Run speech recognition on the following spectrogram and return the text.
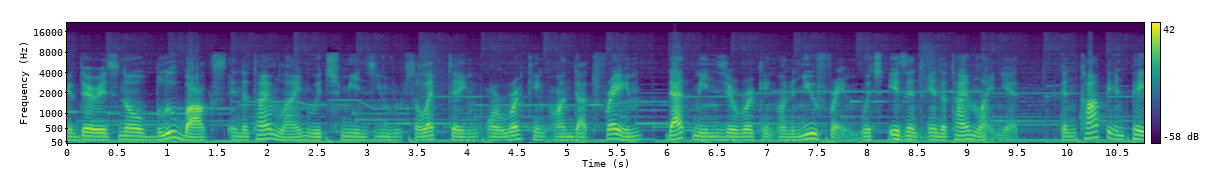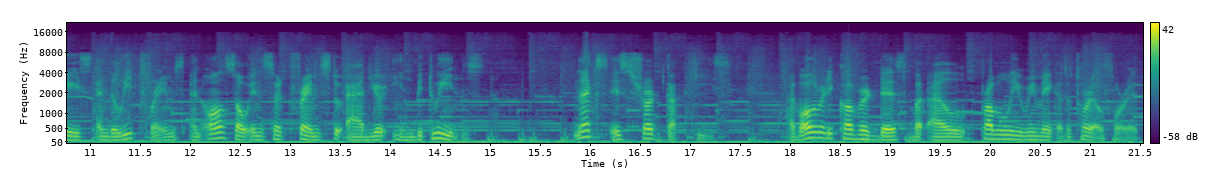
If there is no blue box in the timeline, which means you're selecting or working on that frame, that means you're working on a new frame, which isn't in the timeline yet. Can copy and paste and delete frames and also insert frames to add your in-betweens. Next is shortcut keys. I've already covered this but I'll probably remake a tutorial for it.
